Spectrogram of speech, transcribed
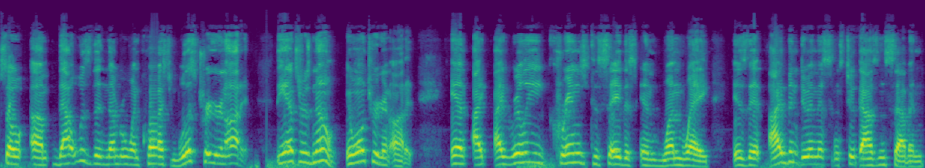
So um, that was the number one question. Will this trigger an audit? The answer is no, it won't trigger an audit. And I, I really cringe to say this in one way is that I've been doing this since 2007.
